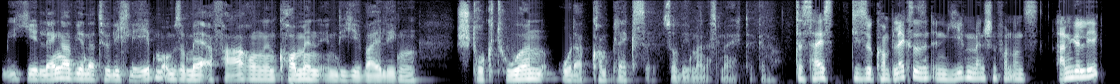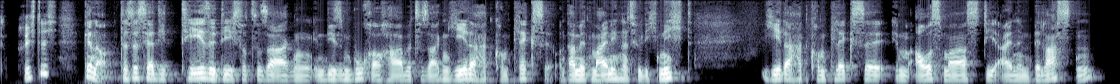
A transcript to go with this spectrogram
Je länger wir natürlich leben, umso mehr Erfahrungen kommen in die jeweiligen Strukturen oder Komplexe, so wie man es möchte, genau. Das heißt, diese Komplexe sind in jedem Menschen von uns angelegt, richtig? Genau. Das ist ja die These, die ich sozusagen in diesem Buch auch habe, zu sagen, jeder hat Komplexe. Und damit meine ich natürlich nicht, jeder hat Komplexe im Ausmaß, die einen belasten,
